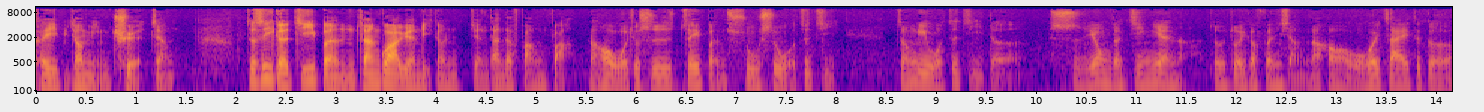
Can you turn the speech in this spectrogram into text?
可以比较明确，这样，这是一个基本占卦原理跟简单的方法。然后我就是这本书是我自己整理我自己的使用的经验啊，就做一个分享。然后我会在这个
